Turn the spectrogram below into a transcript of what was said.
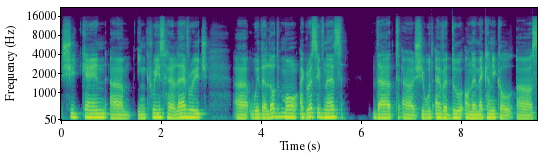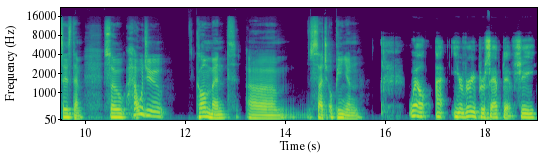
she can um, increase her leverage uh, with a lot more aggressiveness that uh, she would ever do on a mechanical uh, system. So, how would you comment um, such opinion? Well, uh, you're very perceptive. She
